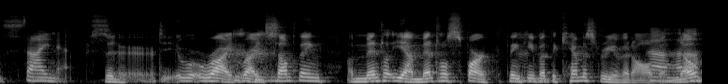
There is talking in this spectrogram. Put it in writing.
synapse The- or. D- right, Mm-hmm. right. Something, a mental, yeah, mental spark, thinking about the chemistry of it all. Uh-huh. nope,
